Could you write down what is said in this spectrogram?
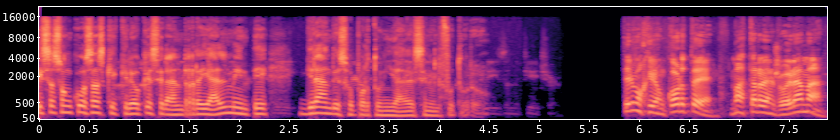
esas son cosas que creo que serán realmente grandes oportunidades en el futuro. Tenemos que ir a un corte. Más tarde en el programa,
